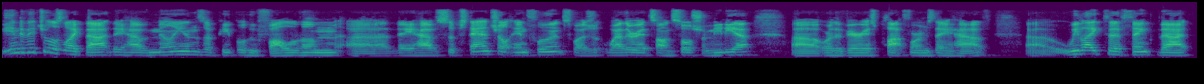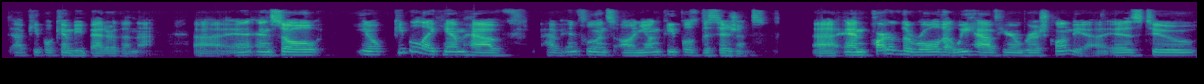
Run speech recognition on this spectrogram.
Individuals like that, they have millions of people who follow them. Uh, they have substantial influence, whether it's on social media uh, or the various platforms they have. Uh, we like to think that uh, people can be better than that. Uh, and, and, so, you know, people like him have have influence on young people's decisions. Uh, and part of the role that we have here in British Columbia is to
